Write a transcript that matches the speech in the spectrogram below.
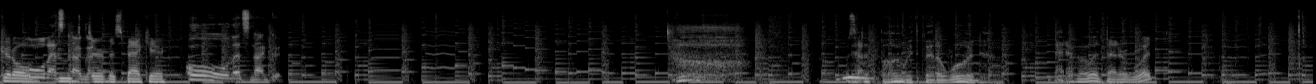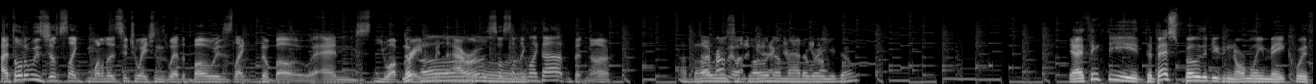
good old Oh, that's food not good. service back here. Oh, that's not good. Was that a bow with better wood? Better bow with better wood. I thought it was just like one of those situations where the bow is like the bow and you upgrade with arrows or something Oh. like that, but no. A probably bow is a bow no matter where you go. Yeah, I think the the best bow that you can normally make with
